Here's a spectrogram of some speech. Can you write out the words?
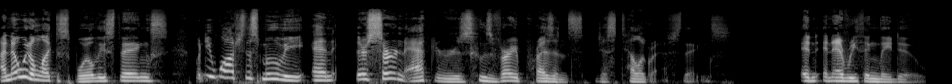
I know we don't like to spoil these things, but you watch this movie and there's certain actors whose very presence just telegraphs things in, in everything they do.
